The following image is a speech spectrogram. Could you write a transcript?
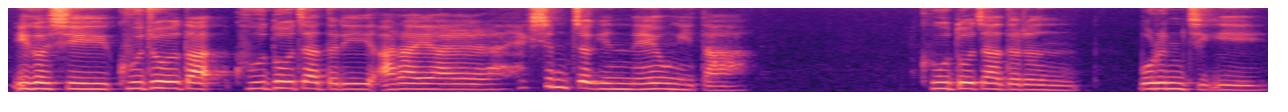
이것이 구조다, 구도자들이 알아야 할 핵심적인 내용이다. 구도자들은 모름지기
